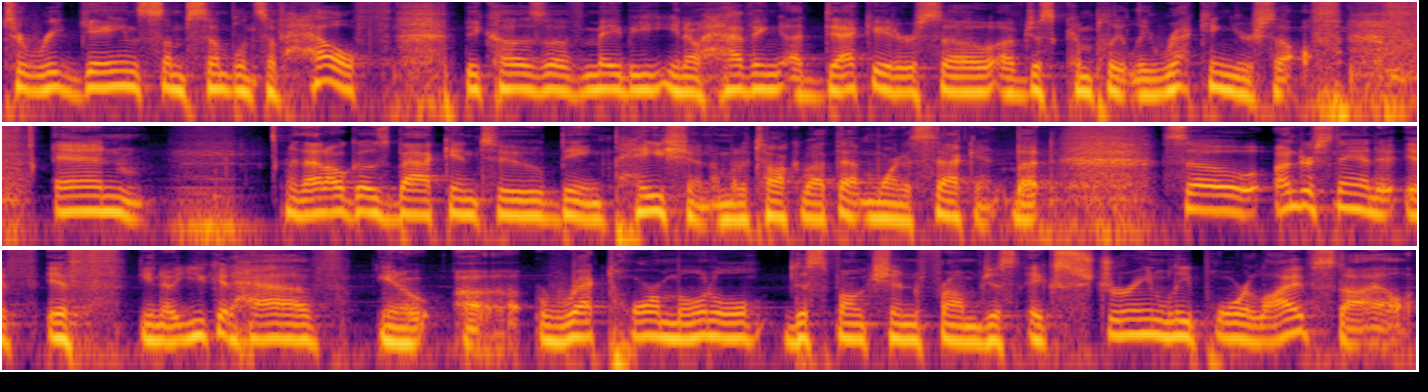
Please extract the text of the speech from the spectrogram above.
to regain some semblance of health because of maybe, you know, having a decade or so of just completely wrecking yourself. And and that all goes back into being patient. I'm going to talk about that more in a second. But so understand if if you know you could have you know, uh, wrecked hormonal dysfunction from just extremely poor lifestyle.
